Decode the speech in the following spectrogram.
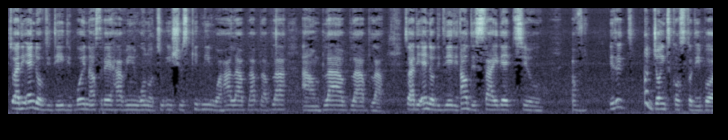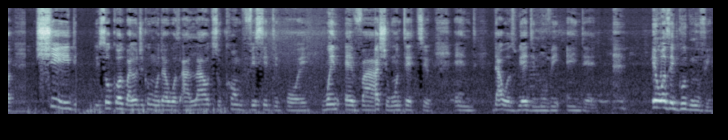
So at the end of the day the boy now started having one or two issues kidney wahala blah blah blah and blah blah blah. So at the end of the day they now decided to have is it not joint custody but she the, so-called biological mother was allowed to come visit the boy whenever she wanted to and that was where the movie ended it was a good movie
